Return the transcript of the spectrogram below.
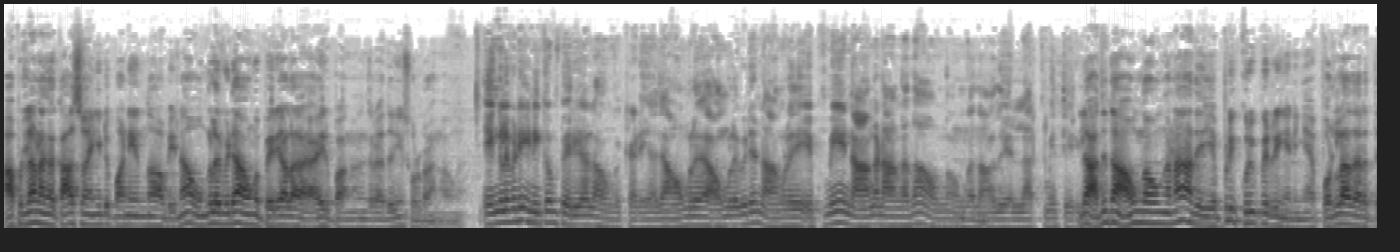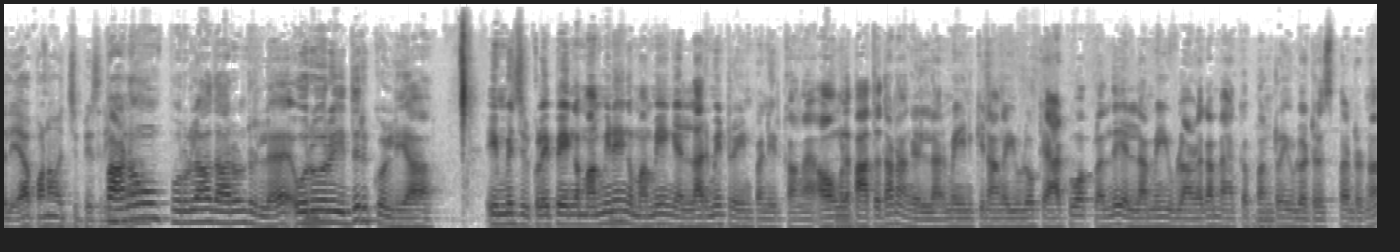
அப்படிலாம் நாங்கள் காசு வாங்கிட்டு பண்ணியிருந்தோம் அப்படின்னா உங்களை விட அவங்க பெரிய ஆள் ஆயிருப்பாங்கங்கிறதையும் சொல்கிறாங்க அவங்க. எங்களை விட இன்றைக்கும் பெரிய ஆள் அவங்க கிடையாது. அவங்கள அவங்கள விட நாங்களே எப்பவுமே நாங்கள் நாங்கள் தான் அவங்க அவங்க தான். அது எல்லாருக்குமே தெரியும். இல்லை அதுதான். அவங்க அவங்கன்னா அதை எப்படி குறிப்பிடுறீங்க நீங்கள் பொருளாதாரத்திலையா? பணம் வச்சு பேசுறீங்க பணம் பொருளாதாரம்ன்ற இல்லை ஒரு ஒரு இது இருக்கும் இல்லையா? இமேஜ் இருக்குல்ல. இப்போ எங்கள் மம்மினா எங்கள் மம்மி எங்கள் எல்லாருமே ட்ரெயின் பண்ணியிருக்காங்க அவங்கள பார்த்து தான் நாங்கள் எல்லாருமே இன்னைக்கு நாங்கள் இவ்வளோ கேட் வாக்லேருந்து எல்லாமே இவ்வளோ அழகாக மேக்கப் பண்ணுறோம் இவ்வளோ ட்ரெஸ் பண்ணுறோன்னா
